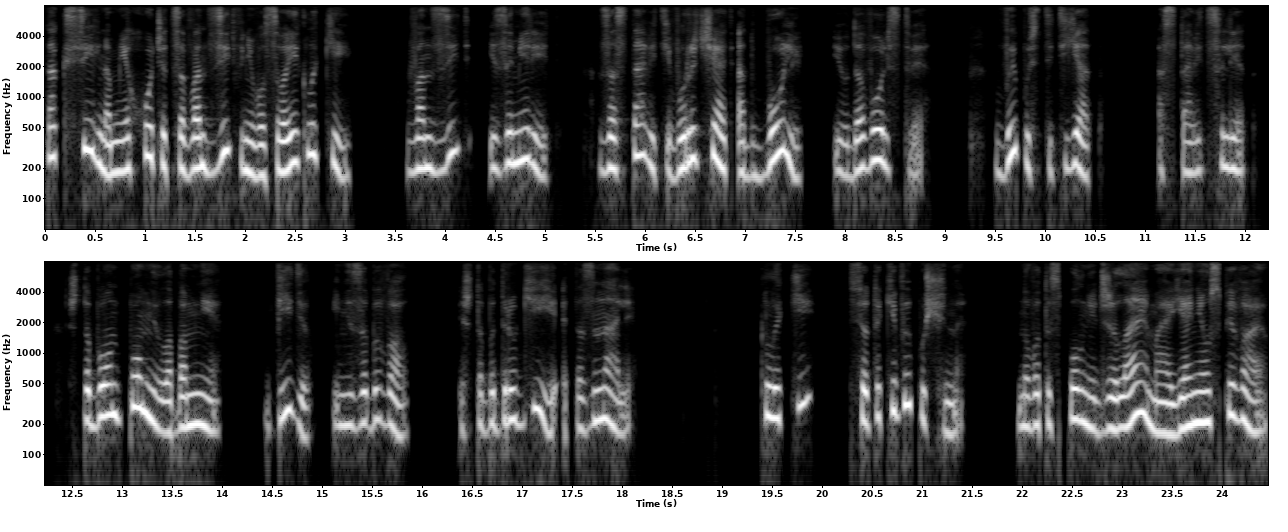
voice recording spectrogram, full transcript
Так сильно мне хочется вонзить в него свои клыки. Вонзить и замереть. Заставить его рычать от боли и удовольствия. Выпустить яд, оставить след, чтобы он помнил обо мне, видел и не забывал, и чтобы другие это знали. Клыки все-таки выпущены, но вот исполнить желаемое я не успеваю.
